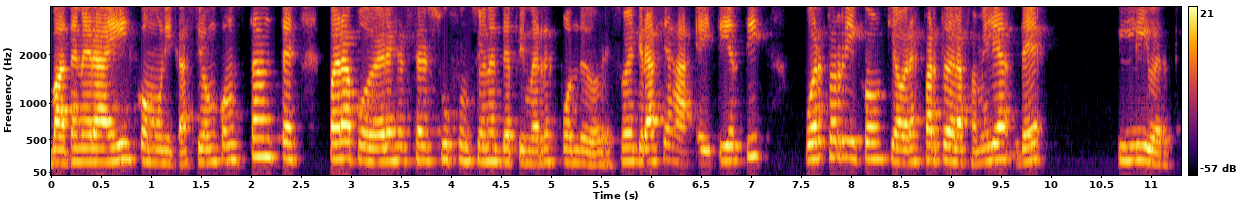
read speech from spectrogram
va a tener ahí comunicación constante para poder ejercer sus funciones de primer respondedor. Eso es gracias a ATT Puerto Rico, que ahora es parte de la familia de Liberty.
